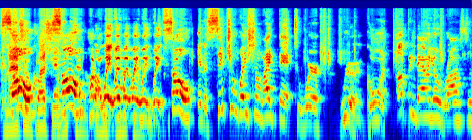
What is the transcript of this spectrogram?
can I ask you a question? So, hold on, wait, wait, wait, wait, wait, wait. So, in a situation like that, to where we are going up and down your roster,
